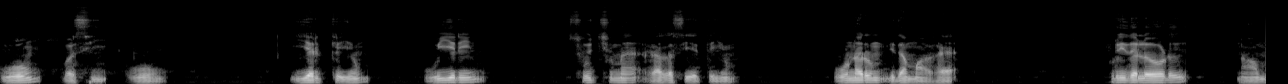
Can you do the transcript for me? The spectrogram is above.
ஓம் வசி ஓம். இயற்கையும் உயிரின் சூட்சும ரகசியத்தையும் உணரும் விதமாக புரிதலோடு நாம்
